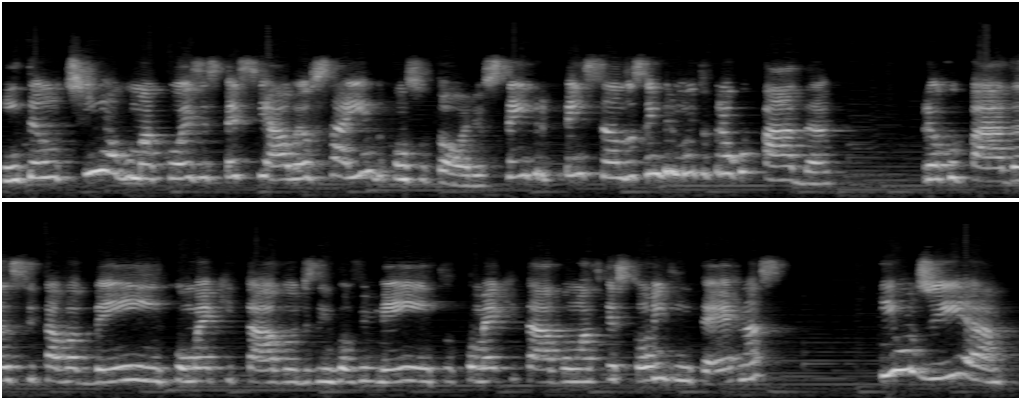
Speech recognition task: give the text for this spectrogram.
Então, tinha alguma coisa especial. Eu saía do consultório, sempre pensando, sempre muito preocupada. Preocupada se estava bem, como é que estava o desenvolvimento, como é que estavam as questões internas. E um dia,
